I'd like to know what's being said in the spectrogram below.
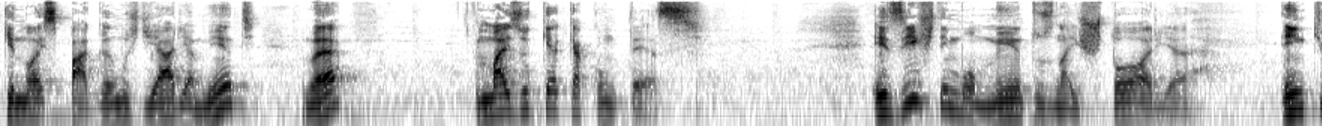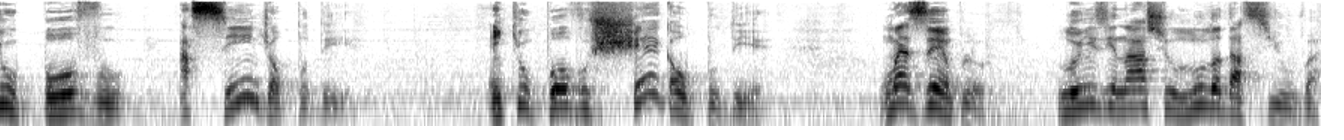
que nós pagamos diariamente, não é? Mas o que é que acontece? Existem momentos na história em que o povo ascende ao poder, em que o povo chega ao poder. Um exemplo, Luiz Inácio Lula da Silva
